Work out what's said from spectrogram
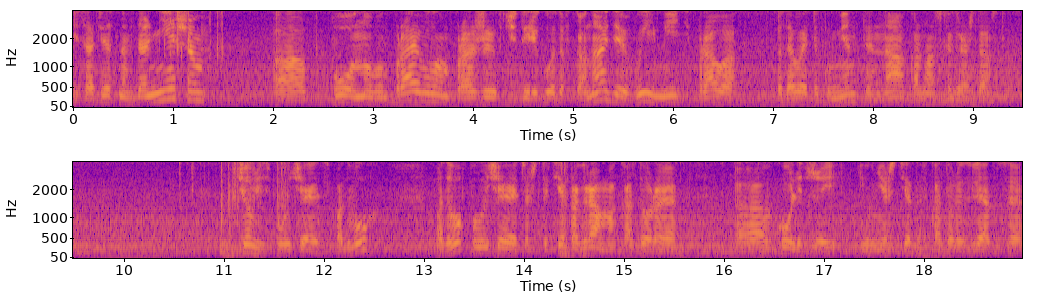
И, соответственно, в дальнейшем по новым правилам, прожив 4 года в Канаде, вы имеете право подавать документы на канадское гражданство. В чем здесь получается подвох? Подвох получается, что те программы, которые э, колледжей и университетов, которые длятся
